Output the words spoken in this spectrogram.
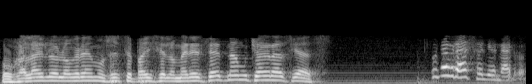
Ojalá y lo logremos, este país se lo merece. Edna, muchas gracias. Un abrazo, Leonardo.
